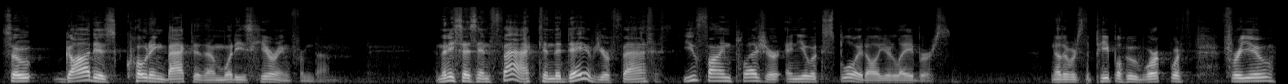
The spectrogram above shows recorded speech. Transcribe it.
So God is quoting back to them what he's hearing from them. And then he says, In fact, in the day of your fast, you find pleasure and you exploit all your labors. In other words, the people who work with, for you,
